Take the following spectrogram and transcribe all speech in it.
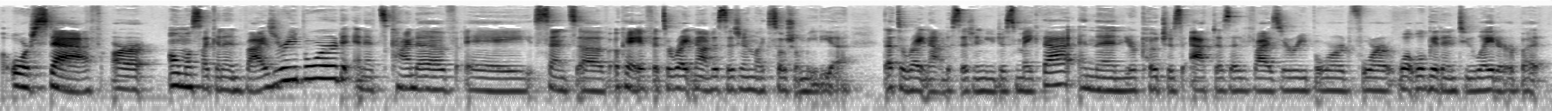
or staff are almost like an advisory board and it's kind of a sense of okay, if it's a right now decision like social media, that's a right now decision. You just make that, and then your coaches act as an advisory board for what we'll get into later. But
